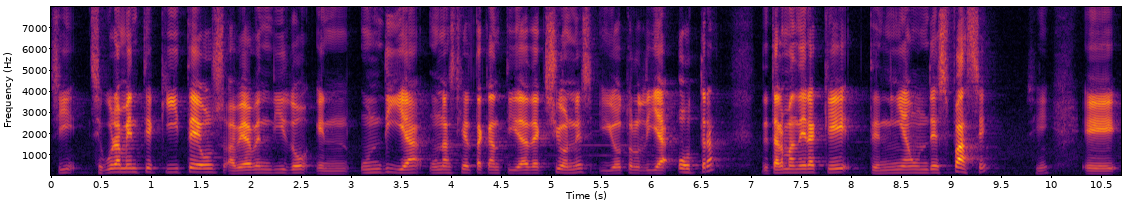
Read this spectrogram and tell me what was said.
¿sí? Seguramente aquí Teos había vendido en un día una cierta cantidad de acciones y otro día otra de tal manera que tenía un desfase ¿sí? Eh,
